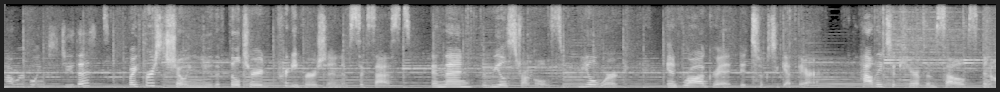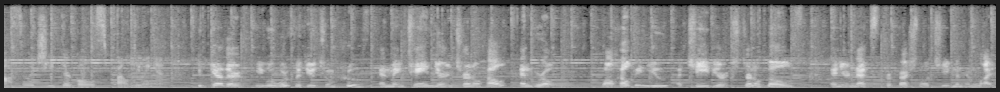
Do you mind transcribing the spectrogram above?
How we're going to do this? By first showing you the filtered, pretty version of success, and then the real struggles, real work, and raw grit it took to get there, how they took care of themselves and also achieved their goals while doing it. Together, we will work with you to improve and maintain your internal health and growth while helping you achieve your external goals and your next professional achievement in life.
